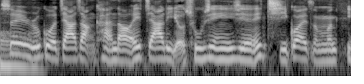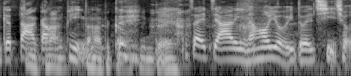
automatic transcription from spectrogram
所以如果家长看到，哎，家里有出现一些，哎，奇怪，怎么一个大钢瓶，大的钢瓶对，在家里，然后有一。堆气球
